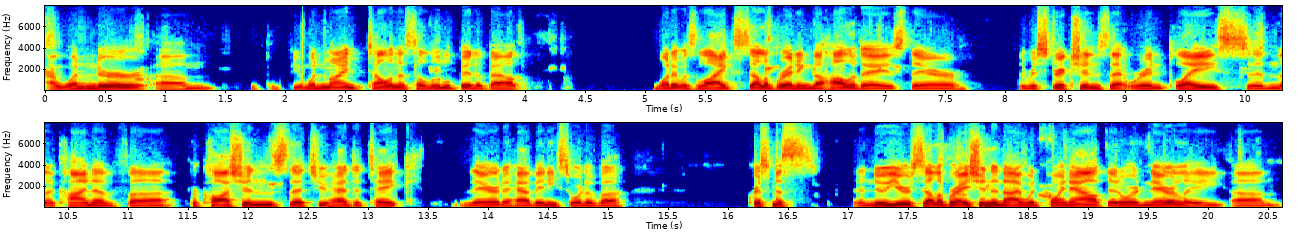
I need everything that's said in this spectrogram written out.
I wonder um, if you wouldn't mind telling us a little bit about what it was like celebrating the holidays there, the restrictions that were in place, and the kind of uh, precautions that you had to take there to have any sort of a Christmas and New Year's celebration. And I would point out that ordinarily, um,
